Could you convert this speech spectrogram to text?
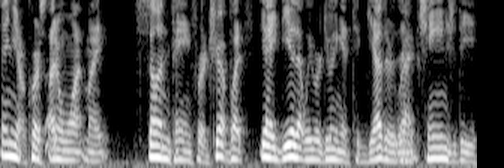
and you know, of course, I don't want my son paying for a trip, but the idea that we were doing it together then right. changed the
